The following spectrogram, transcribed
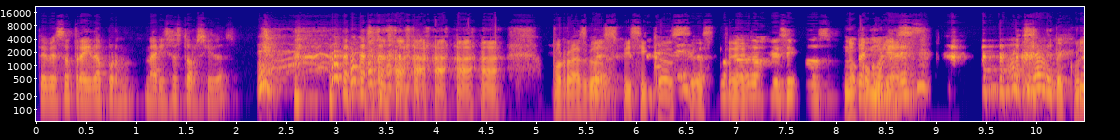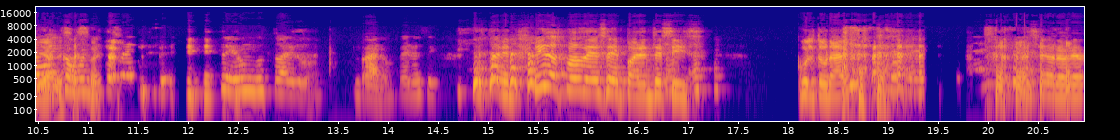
¿Te ves atraída por narices torcidas? por rasgos físicos, este, por rasgos físicos no peculiares. Comunes. peculiares, No exacto. Sí, un gusto algo raro, pero sí. Está bien. Y después de ese paréntesis cultural, cultural,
